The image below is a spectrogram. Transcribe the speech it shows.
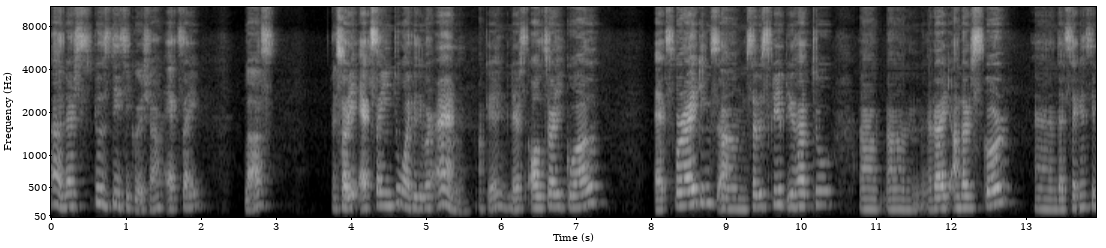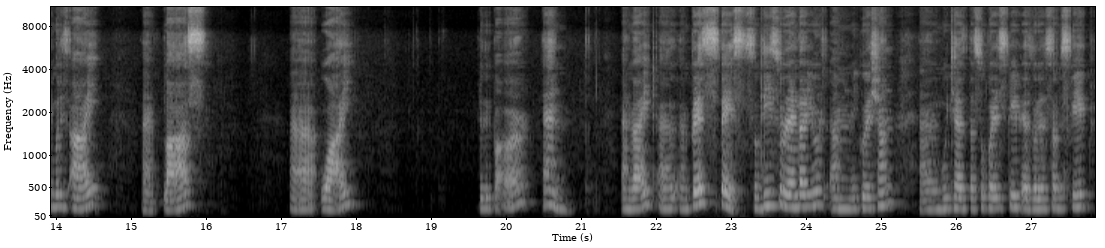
uh, let's choose this equation xi plus sorry xi into y to the power n. Okay let's alter equal x for writing um, subscript. You have to um, um, write underscore and that second symbol is i and plus uh, y to the power n and write uh, and press space. So these will render your um, equation uh, which has the superscript as well as subscript.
